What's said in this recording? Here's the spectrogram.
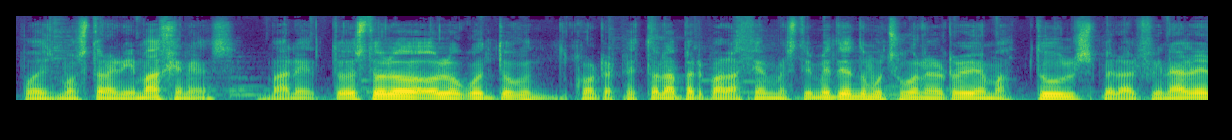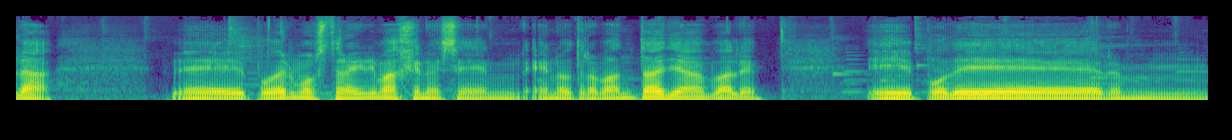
puedes mostrar imágenes, ¿vale? Todo esto lo, lo cuento con, respecto a la preparación. Me estoy metiendo mucho con el rollo de MapTools, pero al final era eh, poder mostrar imágenes en, en, otra pantalla, ¿vale? Eh, poder mm,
